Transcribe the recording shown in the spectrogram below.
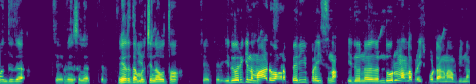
வந்தது சரி அப்படின்னு சொல்லு. வீர தமிழ்ச்சி நவுத்தோம் சரி சரி. இது வரைக்கும் இந்த மாடு வாங்கின பெரிய பிரைஸ்னா இது இந்த இந்த ஊர்ல நல்ல பிரைஸ் போட்டாங்கன்னா அப்படின்னா?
